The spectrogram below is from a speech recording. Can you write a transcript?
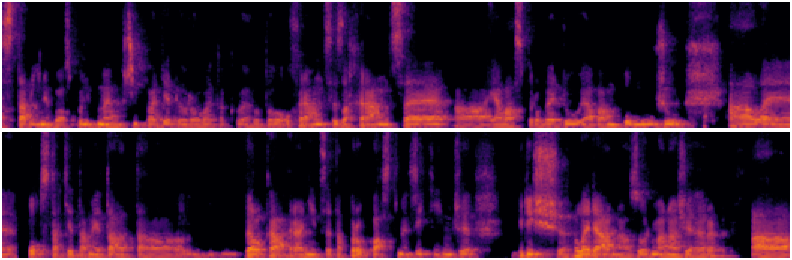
staví, nebo aspoň v mém případě do role takového toho ochránce, zachránce a já vás provedu, já vám pomůžu, ale v podstatě tam je ta, ta velká hranice, ta propast mezi tím, že když hledá názor manažer a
